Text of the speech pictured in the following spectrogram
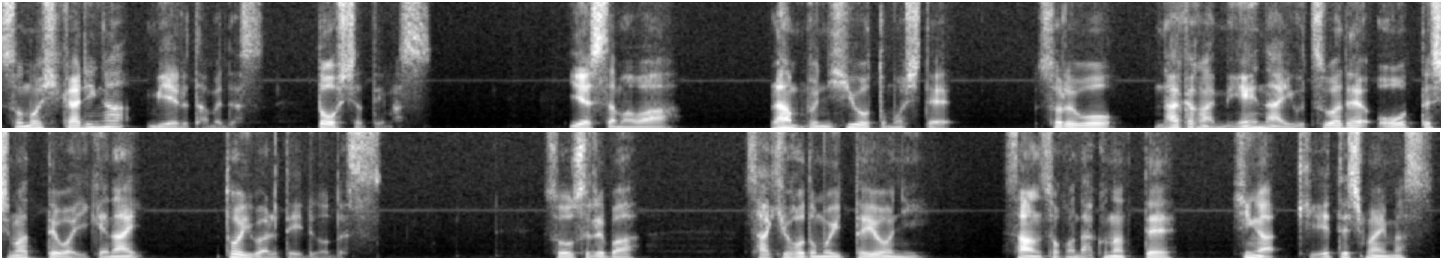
その光が見えるためです。とおっしゃっています。イエス様はランプに火を灯してそれを中が見えない器で覆ってしまってはいけない。と言われているのです。そうすれば先ほども言ったように酸素がなくなって火が消えてしまいます。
